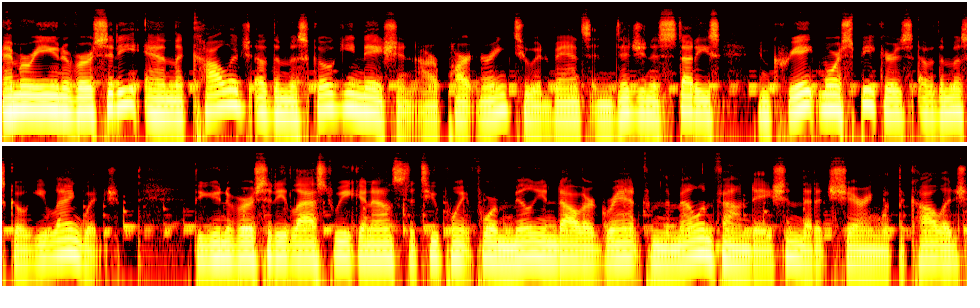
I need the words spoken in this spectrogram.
Emory University and the College of the Muscogee Nation are partnering to advance Indigenous studies and create more speakers of the Muscogee language. The university last week announced a $2.4 million grant from the Mellon Foundation that it's sharing with the college.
